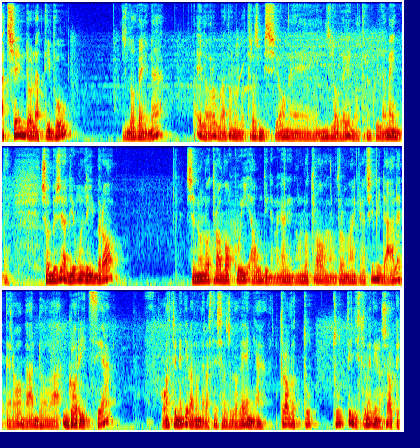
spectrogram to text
accendo la tv slovena e loro guardano la trasmissione in sloveno tranquillamente. Se ho bisogno di un libro, se non lo trovo qui a Udine, magari non lo trovo, non lo trovo anche a Cividale, però vado a Gorizia o altrimenti vado nella stessa Slovenia. Trovo tu, tutti gli strumenti, non so, che,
